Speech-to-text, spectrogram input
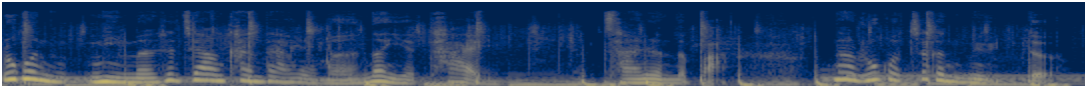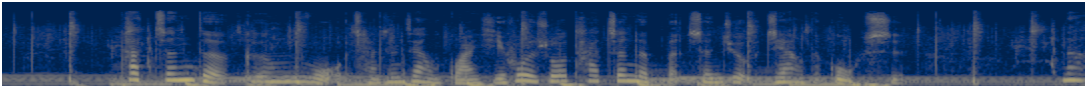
如果你你们是这样看待我们，那也太残忍了吧？那如果这个女的，他真的跟我产生这样的关系，或者说他真的本身就有这样的故事，那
